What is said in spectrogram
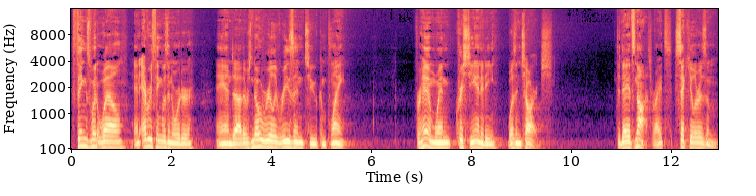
things went well and everything was in order and uh, there was no really reason to complain. For him, when Christianity was in charge. Today it's not, right? Secularism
